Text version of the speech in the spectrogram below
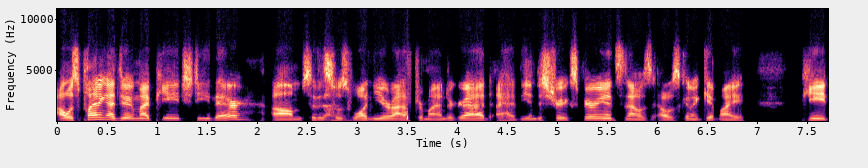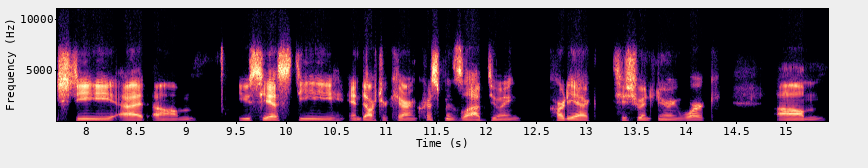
I was planning on doing my PhD there. Um, so this was one year after my undergrad. I had the industry experience, and I was I was going to get my PhD at um, UCSD in Dr. Karen Christman's lab doing cardiac tissue engineering work. Um,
